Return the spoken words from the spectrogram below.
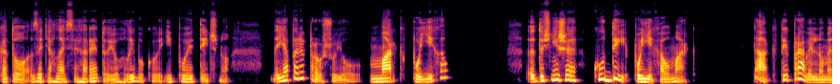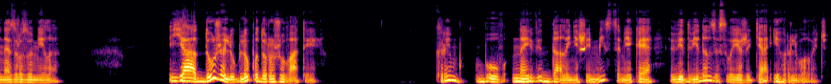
Като затягла сигаретою глибоко і поетично. Я перепрошую, Марк поїхав? Точніше, куди поїхав Марк? Так, ти правильно мене зрозуміла. Я дуже люблю подорожувати. Крим був найвіддаленішим місцем, яке відвідав за своє життя Ігор Львович.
